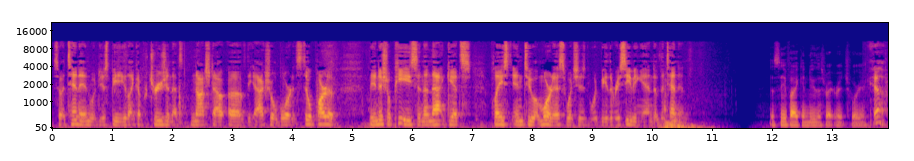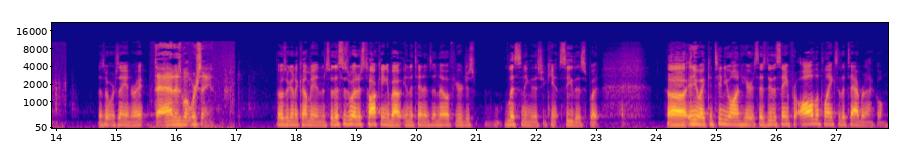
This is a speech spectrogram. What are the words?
So a tenon would just be like a protrusion that's notched out of the actual board. It's still part of the initial piece, and then that gets placed into a mortise, which is would be the receiving end of the tenon. Let's see if I can do this right, Rich, for you. Yeah, That's what we're saying, right? that is what we're saying. Those are going to come in. And so this is what it's talking about in the tenons. I know if you're just listening to this, you can't see this, but Uh, anyway, continue on here. It says, Do the same for all the planks of the tabernacle.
